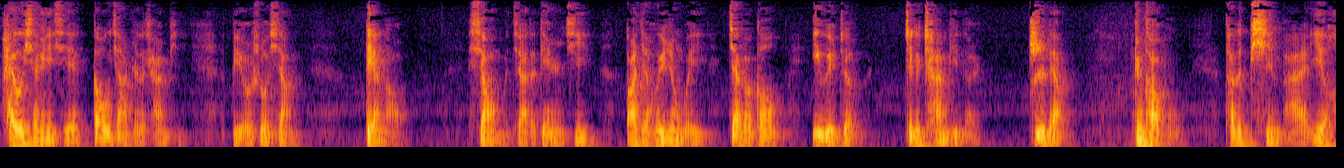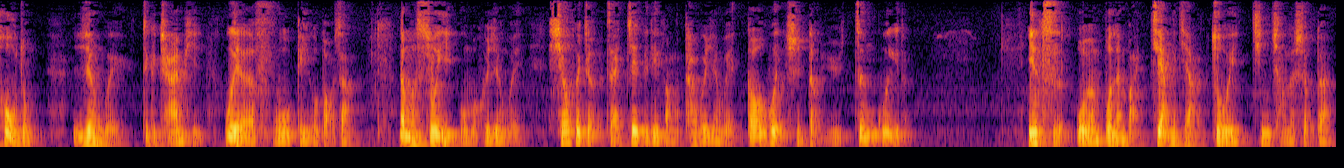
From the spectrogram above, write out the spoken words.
还有像一些高价值的产品，比如说像电脑，像我们家的电视机，大家会认为价格高意味着这个产品的质量更靠谱，它的品牌越厚重。认为这个产品未来的服务更有保障，那么所以我们会认为消费者在这个地方他会认为高贵是等于珍贵的，因此我们不能把降价作为经常的手段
